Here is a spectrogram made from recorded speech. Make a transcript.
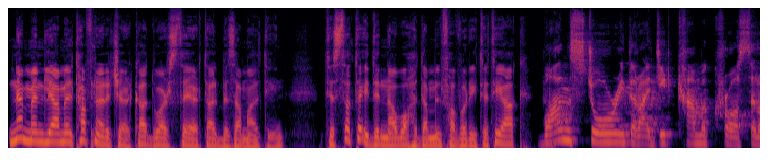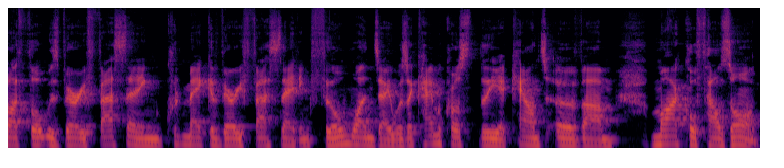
Nemmen li għamilt ħafna riċerka dwar stejer tal-biża Maltin. Tista' tgħidilna waħda mill-favoriti tiegħek? One story that I did come across that I thought was very fascinating, could make a very fascinating film one day, was I came across the account of um, Michael Falzon,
